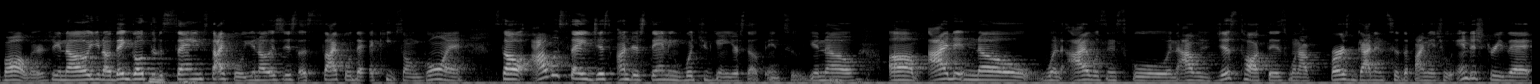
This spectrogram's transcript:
ballers. You know, you know they go through the same cycle. You know, it's just a cycle that keeps on going. So I would say just understanding what you get yourself into. You know, um, I didn't know when I was in school, and I was just taught this when I first got into the financial industry that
